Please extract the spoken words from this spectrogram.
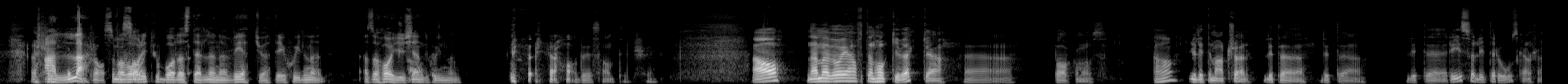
alla som har varit på båda ställena vet ju att det är skillnad. Alltså har ju känt skillnad. Ja, det är sant i och för sig. Ja, nej, men vi har ju haft en hockeyvecka eh, bakom oss. Ja, Med lite matcher, lite, lite, lite ris och lite ros kanske.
